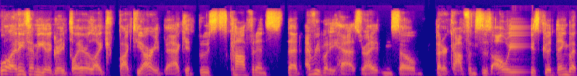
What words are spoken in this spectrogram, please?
Well, anytime you get a great player like Bakhtiari back, it boosts confidence that everybody has, right? And so better confidence is always a good thing but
